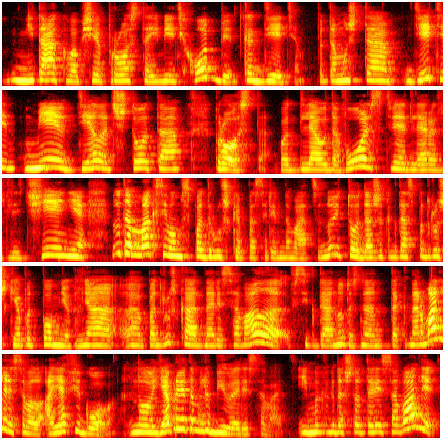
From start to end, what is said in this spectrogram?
не так вообще просто иметь хобби, как детям, потому что дети умеют делать что-то просто, вот для удовольствия, для развлечения, ну там максимум с подружкой посоревноваться, ну и то, даже когда с подружкой, я вот помню, у меня э, подружка одна рисовала всегда, ну то есть она так нормально рисовала, а я фигово, но я при этом любила рисовать, и мы когда что-то рисовали,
